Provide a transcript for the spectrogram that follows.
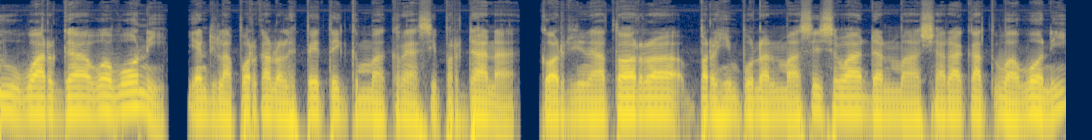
warga Wawoni yang dilaporkan oleh PT Gema Kreasi Perdana. Koordinator Perhimpunan Mahasiswa dan Masyarakat Wawoni,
